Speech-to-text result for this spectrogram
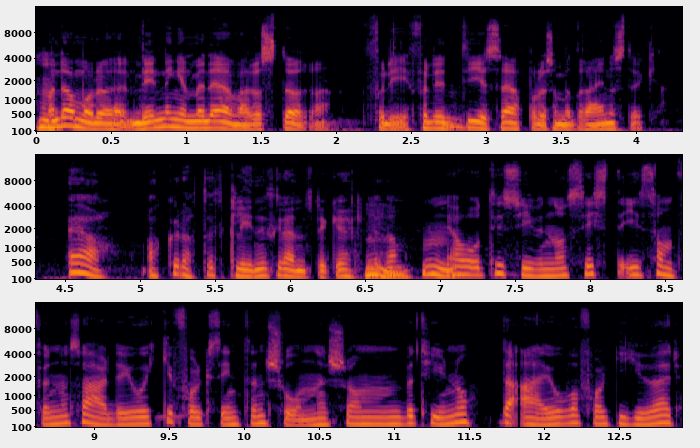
Men da må det, vinningen med det være større for de, fordi de ser på det som et regnestykke. Ja, akkurat et klinisk regnestykke, liksom. Mm. Ja, og til syvende og sist, i samfunnet så er det jo ikke folks intensjoner som betyr noe. Det er jo hva folk gjør.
